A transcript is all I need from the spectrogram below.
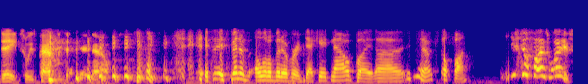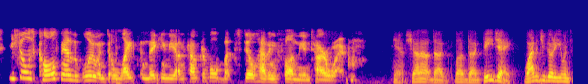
date, so he's past the decade now. it's it's been a, a little bit over a decade now, but uh, you know, it's still fun. He still finds ways. He still just calls me out of the blue and delights in making me uncomfortable, but still having fun the entire way. Yeah, shout out Doug. Love Doug. BJ, why did you go to UNC?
